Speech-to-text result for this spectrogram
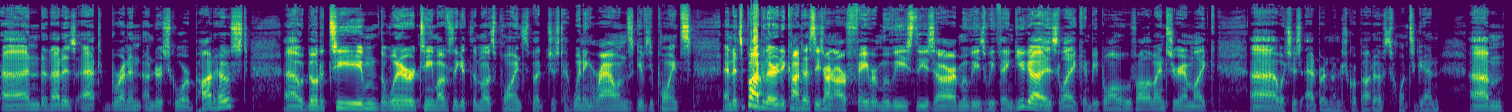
and that is at Brennan underscore Podhost. Uh, we build a team. The winner team obviously gets the most points, but just winning rounds gives you points. And it's a popularity contest. These aren't our favorite movies. These are movies we think you guys like and people who follow my Instagram like, uh, which is at Brennan underscore podhost once again. Um,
